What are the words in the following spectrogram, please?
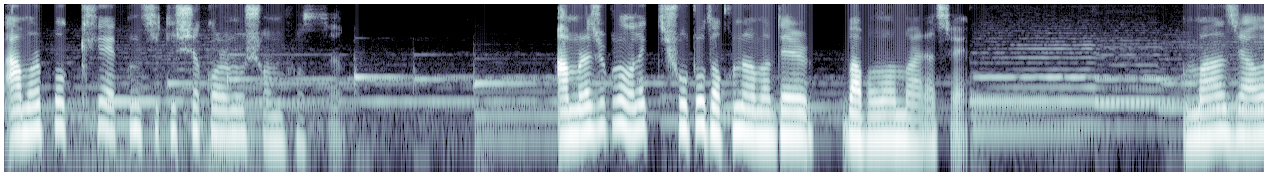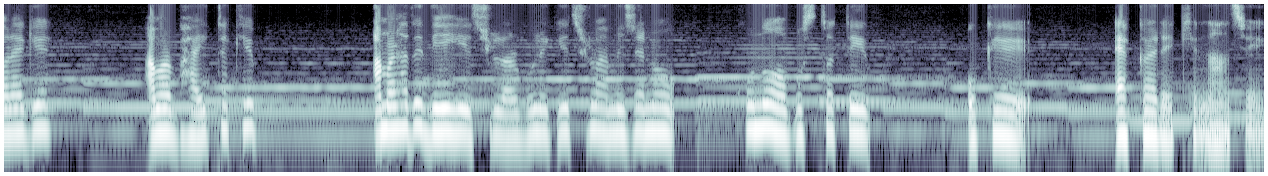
আমার পক্ষে এখন চিকিৎসা করানো সম্ভব না। আমরা যখন অনেক ছোট তখন আমাদের বাবা মা মারা যায়। মা যাওয়ার আগে আমার ভাইটাকে আমার হাতে দিয়ে গিয়েছিল আর বলে গিয়েছিল আমি যেন কোনো অবস্থাতে ওকে একা রেখে না যাই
